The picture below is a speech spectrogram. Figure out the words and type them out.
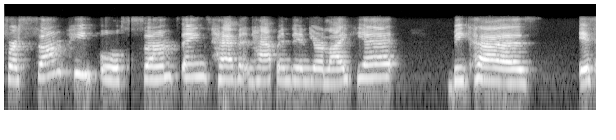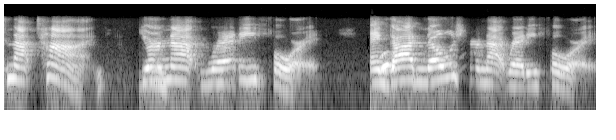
for some people, some things haven't happened in your life yet because it's not time. You're mm. not ready for it. And God knows you're not ready for it.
